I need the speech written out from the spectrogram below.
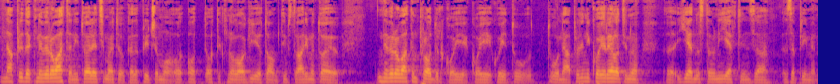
napredak neverovatan i to je recimo eto kada pričamo o, o, o tehnologiji, o tom tim stvarima, to je neverovatan prodor koji je, koji je, koji je tu, tu napravljen i koji je relativno uh, jednostavan i jeftin za, za primjenu.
